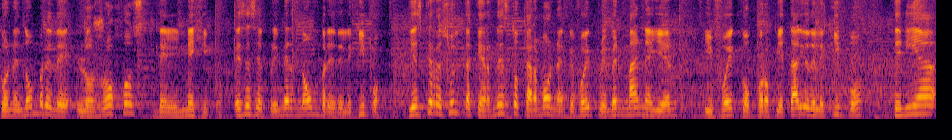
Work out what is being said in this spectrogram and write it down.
con el nombre de Los Rojos del México. Ese es el primer nombre del equipo. Y es que resulta que Ernesto Carmona, que fue el primer manager y fue copropietario del equipo, tenía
